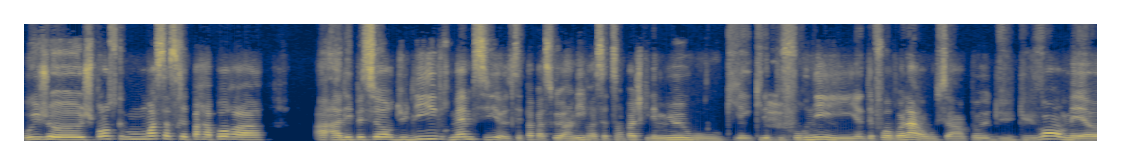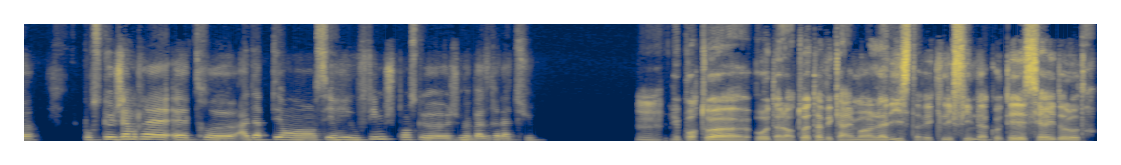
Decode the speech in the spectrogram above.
oui, je, je pense que moi, ça serait par rapport à, à, à l'épaisseur du livre, même si c'est pas parce qu'un livre à 700 pages qu'il est mieux ou qu'il est, qu'il est plus Mm. fourni. Il y a des fois, voilà, où c'est un peu du, du vent. Mais pour ce que j'aimerais être euh, adapté en série ou film, je pense que je me baserai là-dessus. Hmm. Et pour toi, euh, Aude, alors toi, tu avais carrément la liste avec les films d'un côté et les séries de l'autre.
